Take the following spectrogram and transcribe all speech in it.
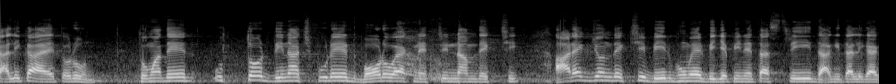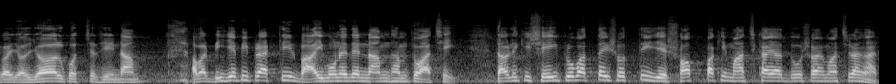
তালিকায়, তরুণ তোমাদের উত্তর দিনাজপুরের বড় এক নেত্রীর নাম দেখছি। আরেকজন দেখছি বীরভূমের বিজেপি নেতার স্ত্রী দাগি তালিকা একবার জলজল করছে সেই নাম। আবার বিজেপি প্রার্থীর ভাই বোনেদের নাম ধাম তো আছেই। তাহলে কি সেই প্রবাদটাই সত্যি যে সব পাখি মাছ খায় আর দোষ হয় মাছরাঙার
